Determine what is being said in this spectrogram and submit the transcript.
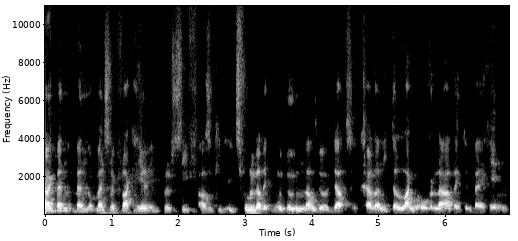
Ja, ik ben, ben op menselijk vlak heel impulsief. Als ik iets voel dat ik moet doen, dan doe ik dat. Ik ga daar niet te lang over nadenken. Ik ben geen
